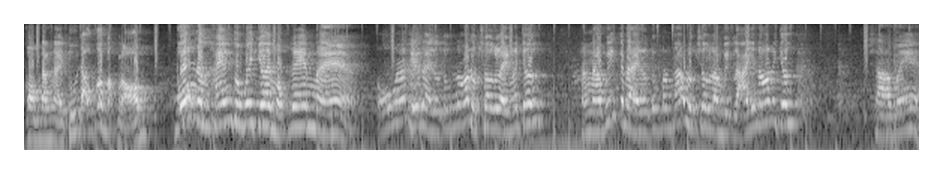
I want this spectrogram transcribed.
Còn đằng này tôi đâu có vật lộn. Bốn, năm tháng tôi mới chơi một game mà. Ủa, má, kiểu này rồi tôi nói luật sư liền đó chứ. Thằng nào viết cái bài rồi tôi báo luật sư làm việc lại với nó đó chứ. Sao mẹ?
